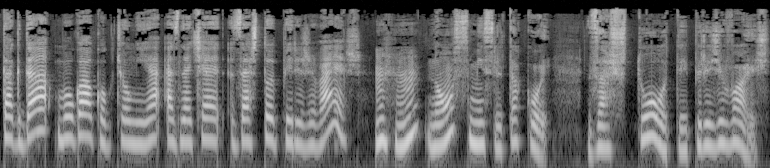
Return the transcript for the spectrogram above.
Тогда «뭐가 걱정이야» означает «за что переживаешь?» Угу, но смысл такой «за что ты переживаешь?»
